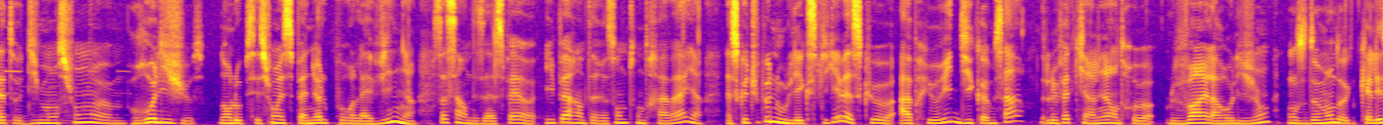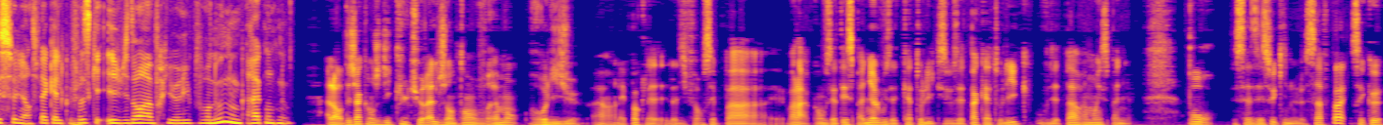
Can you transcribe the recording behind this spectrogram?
Cette dimension euh, religieuse dans l'obsession espagnole pour la vigne. Ça, c'est un des aspects euh, hyper intéressants de ton travail. Est-ce que tu peux nous l'expliquer? Parce que, a priori, dit comme ça, le fait qu'il y ait un lien entre euh, le vin et la religion, on se demande quel est ce lien. C'est pas quelque chose qui est évident a priori pour nous, donc raconte-nous. Alors déjà quand je dis culturel, j'entends vraiment religieux. à l'époque, la, différence est pas, voilà, quand vous êtes espagnol, vous êtes catholique. Si vous n'êtes pas catholique, vous n'êtes pas vraiment espagnol. Pour celles et ceux qui ne le savent pas, c'est que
